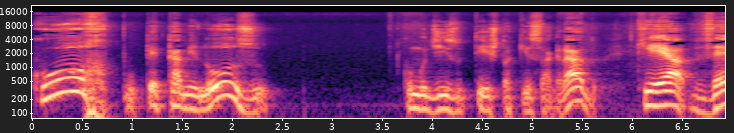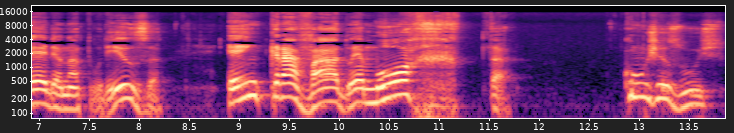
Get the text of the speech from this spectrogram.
corpo pecaminoso, como diz o texto aqui sagrado, que é a velha natureza, é encravado, é morta com Jesus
